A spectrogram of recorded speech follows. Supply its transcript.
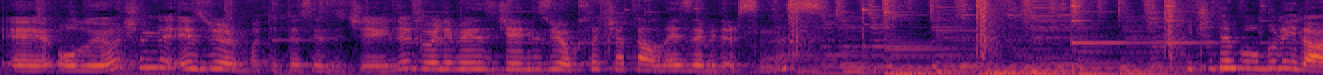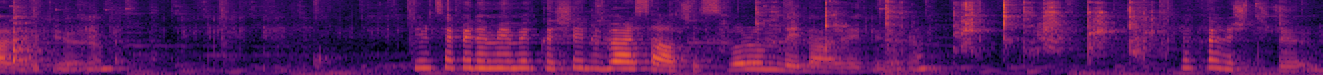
e, oluyor. Şimdi eziyorum patates eziciyle. Böyle bir ezeceğiniz yoksa çatalla ezebilirsiniz. İçine bulgur ilave ediyorum. Bir tepeleme yemek kaşığı biber salçası var. Onu da ilave ediyorum. Ve karıştırıyorum.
